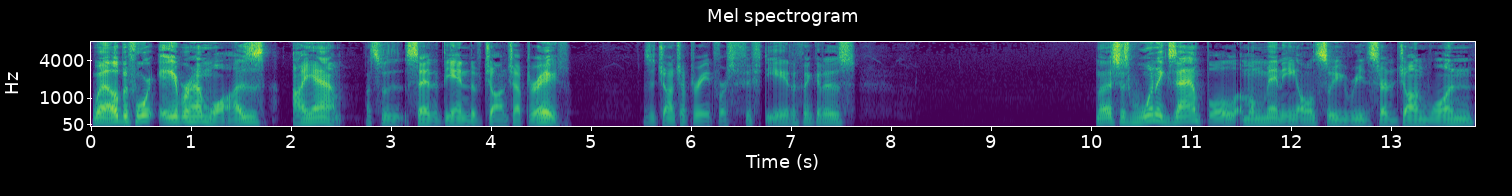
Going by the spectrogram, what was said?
Well, before Abraham was, I am. That's what it said at the end of John chapter 8. Is it John chapter 8, verse 58, I think it is? Now, that's just one example among many. Also, you read the start of John 1,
